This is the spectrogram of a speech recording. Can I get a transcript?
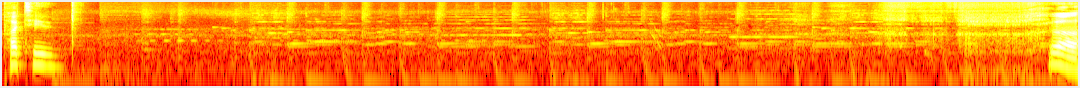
patu. Uh.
